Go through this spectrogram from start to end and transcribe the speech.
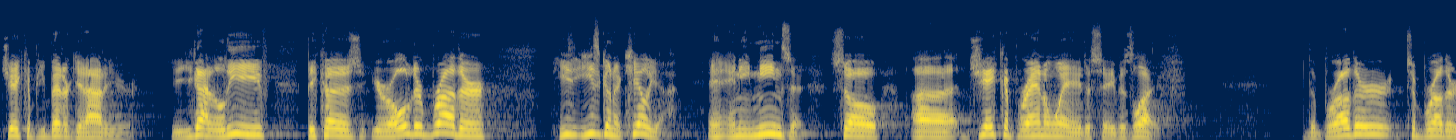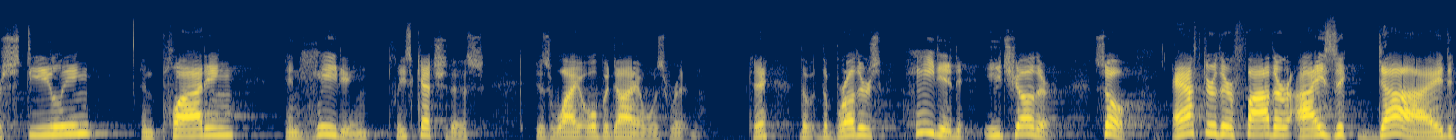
Jacob, you better get out of here. You got to leave because your older brother, he, he's going to kill you. And, and, he means it. So uh, Jacob ran away to save his life. The brother to brother stealing and plotting and hating, please catch this, is why Obadiah was written. Okay? The, the brothers hated each other. So, after their father Isaac died,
